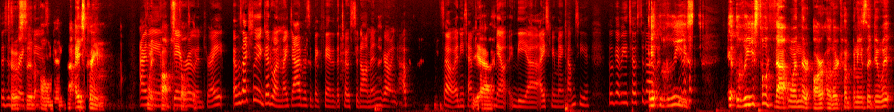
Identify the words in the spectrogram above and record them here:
this is toasted almond uh, ice cream. I like mean, they thing. ruined, right? It was actually a good one. My dad was a big fan of the toasted almond growing up. So anytime Yeah. the, the uh, ice cream man comes, he he'll get me a toasted almond. At least, at least with that one, there are other companies that do it.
